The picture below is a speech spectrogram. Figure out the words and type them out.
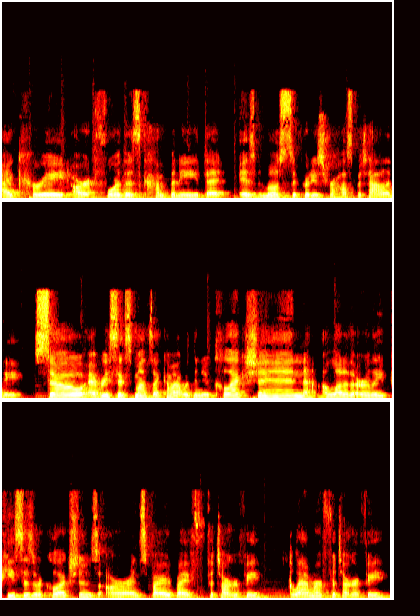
I create art for this company that is mostly produced for hospitality. So every six months, I come out with a new collection. A lot of the early pieces or collections are inspired by photography, glamour photography.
